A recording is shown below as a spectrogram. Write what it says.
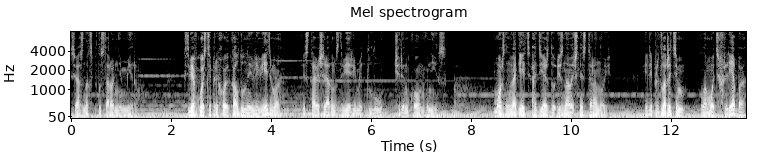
связанных с потусторонним миром. К тебе в гости приходит колдун или ведьма, ты ставишь рядом с дверью метлу черенком вниз. Можно надеть одежду изнаночной стороной. Или предложить им ломоть хлеба,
